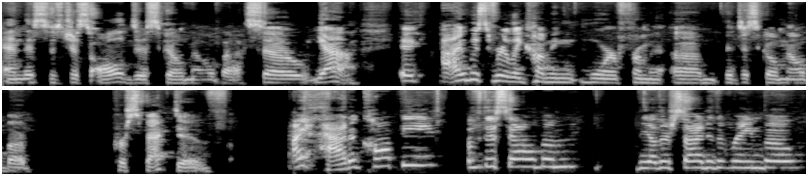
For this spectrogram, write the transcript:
and this is just all disco melba so yeah it, i was really coming more from um, the disco melba perspective i had a copy of this album the other side of the rainbow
